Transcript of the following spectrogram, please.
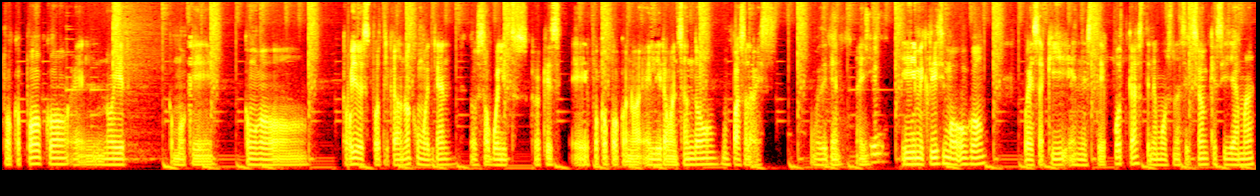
poco a poco, el no ir como que, como caballo despotricado, ¿no? Como dirían los abuelitos. Creo que es eh, poco a poco, ¿no? El ir avanzando un paso a la vez, como dirían ahí. Y mi queridísimo Hugo, pues aquí en este podcast tenemos una sección que se llama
